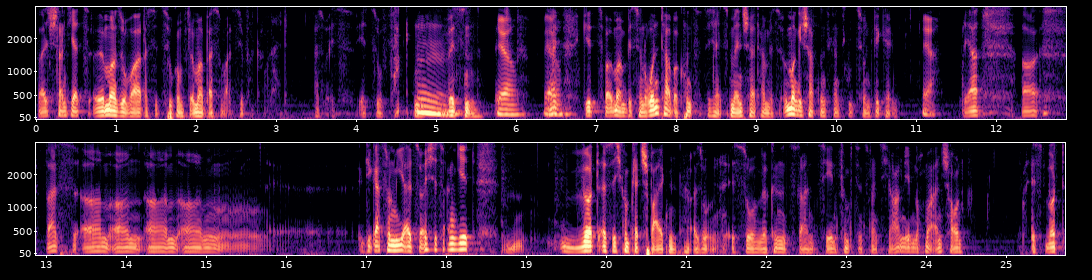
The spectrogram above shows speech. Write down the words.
weil es Stand jetzt immer so war, dass die Zukunft immer besser war als die Vergangenheit. Also ist jetzt so Faktenwissen. Ja, ja. ja. Geht zwar immer ein bisschen runter, aber grundsätzlich als Menschheit haben wir es immer geschafft, uns ganz gut zu entwickeln. Ja. Ja, äh, was ähm, ähm, ähm, ähm die Gastronomie als solches angeht, wird es sich komplett spalten. Also ist so, wir können uns da in 10, 15, 20 Jahren eben nochmal anschauen. Es wird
